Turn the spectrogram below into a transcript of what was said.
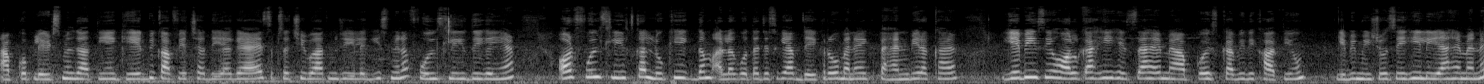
आपको प्लेट्स मिल जाती हैं। घेर भी काफ़ी अच्छा दिया गया है। सबसे अच्छी बात मुझे ये लगी, इसमें ना फुल स्लीव दी गई हैं। और फुल स्लीव्स का लुक ही एकदम अलग होता है। जैसे कि आप देख रहे हो, मैंने एक पहन भी रखा है। ये भी इसी हॉल का ही हिस्सा है। मैं आपको इसका भी दिखाती हूँ। ये भी मीशो से ही लिया है मैंने।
